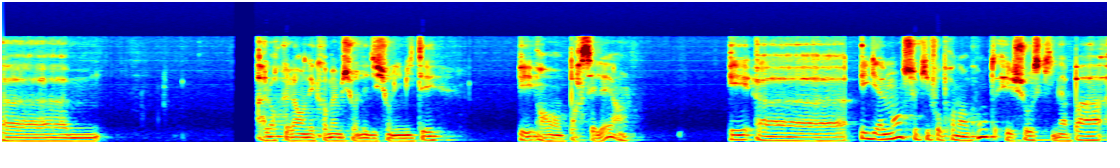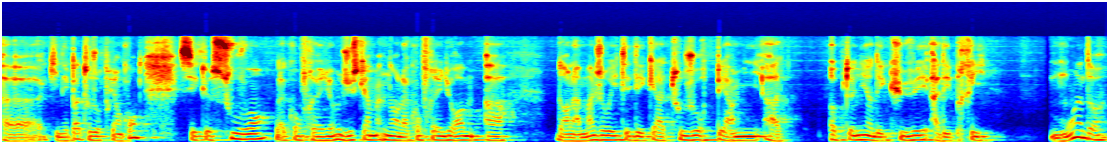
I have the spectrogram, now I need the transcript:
Euh, alors que là, on est quand même sur une édition limitée et en parcellaire. Et euh, également, ce qu'il faut prendre en compte, et chose qui n'a pas, euh, qui n'est pas toujours pris en compte, c'est que souvent la confrérie du Rhum, jusqu'à maintenant, la confrérie du Rhum a, dans la majorité des cas, toujours permis à obtenir des cuvées à des prix moindres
